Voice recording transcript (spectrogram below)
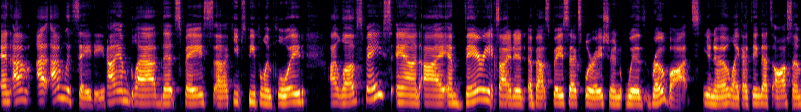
And I'm, I, am i am with Sadie. I am glad that space uh, keeps people employed. I love space and I am very excited about space exploration with robots, you know, like I think that's awesome.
